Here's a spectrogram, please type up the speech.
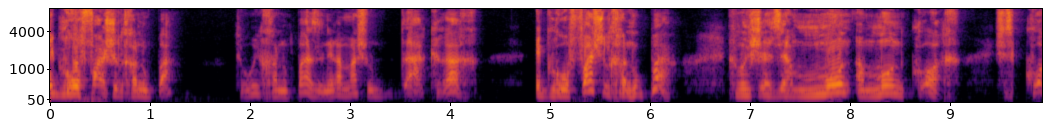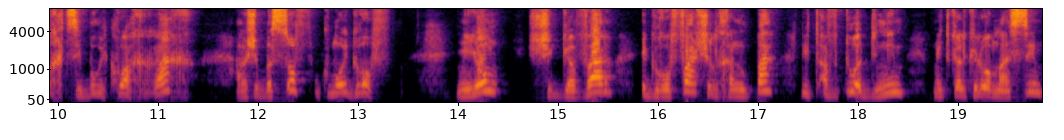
אגרופה של חנופה, אתם רואים, חנופה זה נראה משהו דק, רך, אגרופה של חנופה, כלומר יש לזה המון המון כוח, יש איזה כוח ציבורי, כוח רך, אבל שבסוף הוא כמו אגרוף. מיום שגבר אגרופה של חנופה, נתעוותו הדינים, נתקלקלו המעשים,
